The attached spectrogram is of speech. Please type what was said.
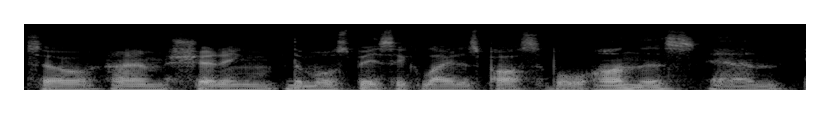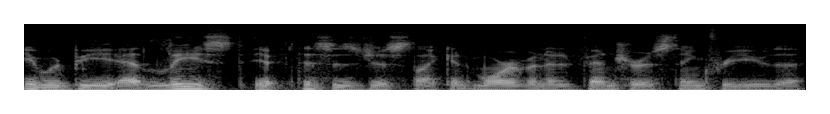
So I'm shedding the most basic light as possible on this. And it would be at least, if this is just like a, more of an adventurous thing for you to,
